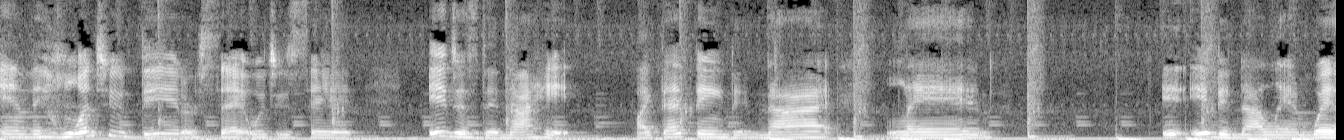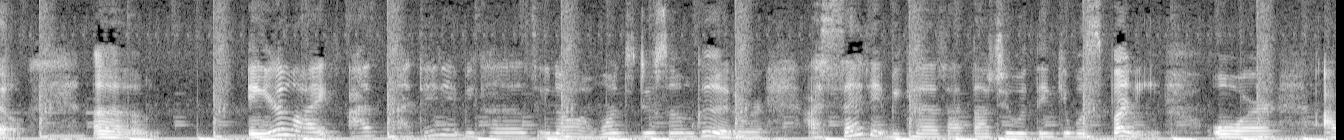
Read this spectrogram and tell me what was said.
And then once you did or said what you said, it just did not hit. Like that thing did not land. It, it did not land well. Um, and you're like, I, I did it because, you know, I wanted to do something good, or I said it because I thought you would think it was funny, or I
